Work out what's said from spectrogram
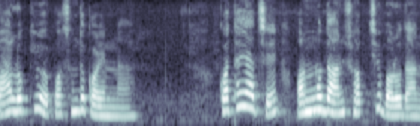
মা লক্ষ্মীও পছন্দ করেন না। কথায় আছে, অন্নদান সবচেয়ে বড় দান।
